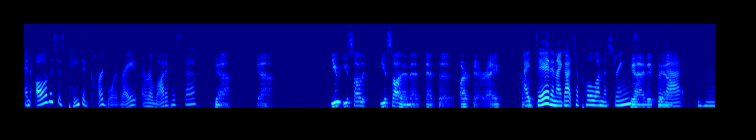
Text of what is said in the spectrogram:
And all of this is painted cardboard, right? Or a lot of his stuff. Yeah, yeah. You you saw you saw him at at the art fair, right? I of- did, and I got to pull on the strings Yeah, I did for too. that. hmm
